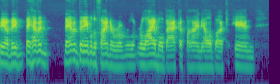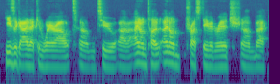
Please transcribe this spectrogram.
you know they they haven't they haven't been able to find a re- reliable backup behind Hellebuyck, and he's a guy that can wear out um, too. Uh, I don't t- I don't trust David Rittich um, back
